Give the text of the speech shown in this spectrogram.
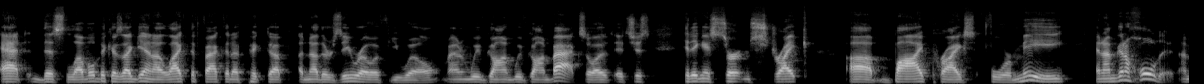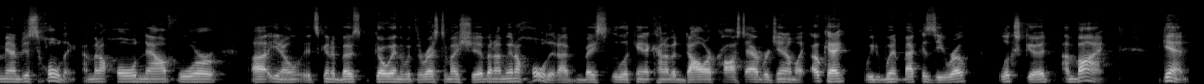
at this level because again, I like the fact that I've picked up another zero, if you will, and we've gone we've gone back. So uh, it's just hitting a certain strike uh, buy price for me and I'm going to hold it. I mean, I'm just holding. I'm going to hold now for, uh, you know, it's going to both go in with the rest of my SHIB, and I'm going to hold it. I'm basically looking at kind of a dollar cost average in. I'm like, okay, we went back a zero. Looks good. I'm buying. Again,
